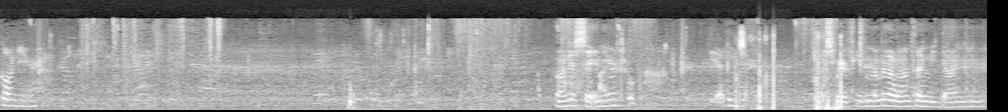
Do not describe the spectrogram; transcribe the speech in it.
Go in here. I'm just sitting here. Yeah, give me a second. If you remember that one time you died here.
